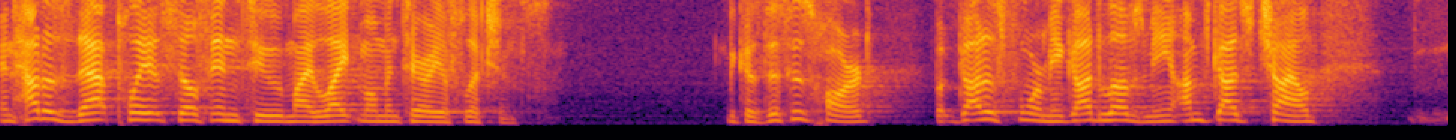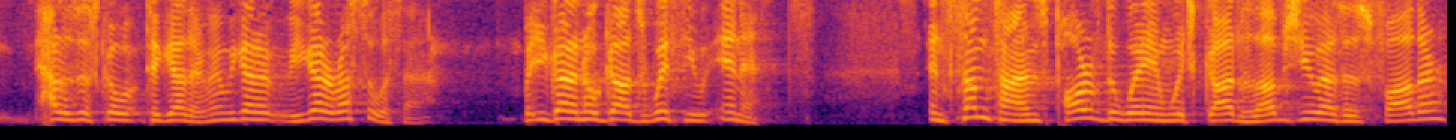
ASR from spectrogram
and how does that play itself into my light momentary afflictions? Because this is hard, but God is for me, God loves me, I'm God's child. How does this go together? Man, we gotta, we gotta wrestle with that. But you gotta know God's with you in it. And sometimes part of the way in which God loves you as his father,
